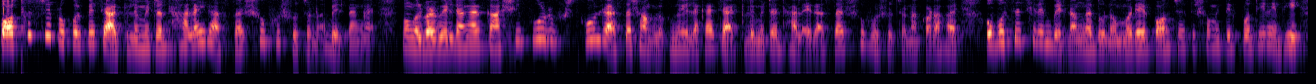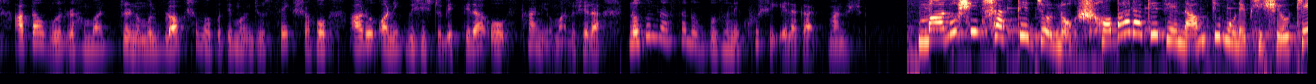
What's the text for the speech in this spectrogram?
পথশ্রী প্রকল্পে চার কিলোমিটার ঢালাই রাস্তার শুভ সূচনা বেলডাঙ্গায়। মঙ্গলবার বেলডাঙ্গার কাশীপুর স্কুল রাস্তা সংলগ্ন এলাকায় চার কিলোমিটার ঢালাই রাস্তার শুভ সূচনা করা হয়। উপস্থিত ছিলেন বেলডাঙ্গা দু নম্বরের পঞ্চায়েত সমিতির প্রতিনিধি আতাউর রহমান, তৃণমূল ব্লক সভাপতি মঞ্জুর শেখ সহ আরও অনেক বিশিষ্ট ব্যক্তিরা ও স্থানীয় মানুষেরা। নতুন রাস্তার উদ্বোধনে খুশি এলাকার মানুষজন। মানসিক স্বাস্থ্যের জন্য সবার আগে যে নামটি মনে ভেসে ওঠে,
